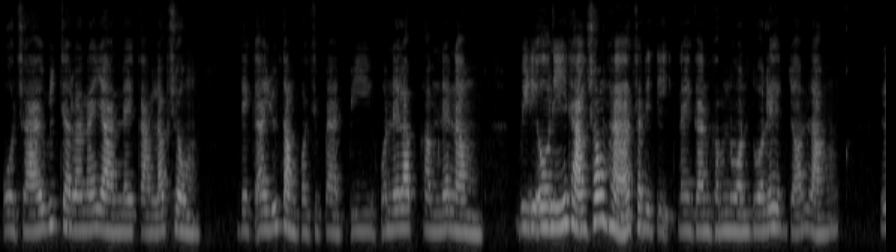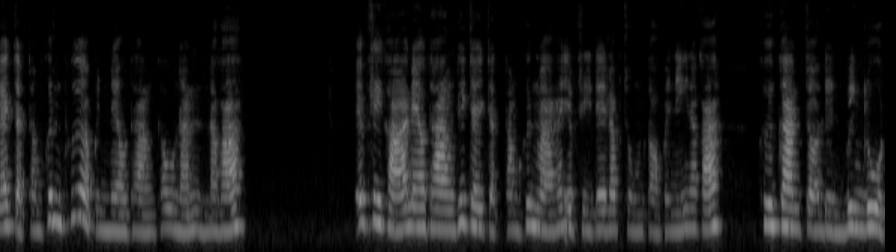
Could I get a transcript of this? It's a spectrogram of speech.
โปรดใช้วิจารณญาณในการรับชม ด็กอายุต่ำกว่า 18 ปี ควรได้รับคำแนะนำ วิดีโอนี้ทางช่องหาสถิติในการคำนวณตัวเลขย้อนหลัง และจัดทำขึ้นเพื่อเป็นแนวทางเท่านั้นนะคะ FC ขาแนวทางที่ใจจัดทำขึ้นมาให้ FC ได้รับชมต่อไปนี้นะคะ คือการจาะเด่นวิ่งลูด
